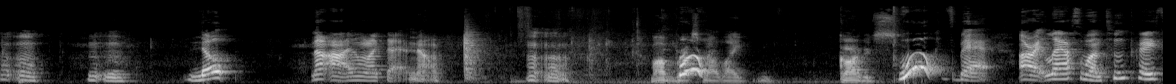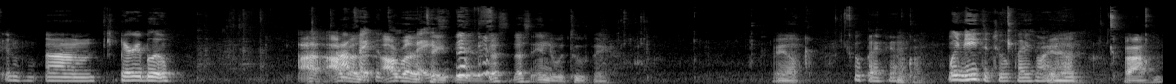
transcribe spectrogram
Mm-mm. Mm-mm. Nope. Nuh-uh. I don't like that. No. Mm-mm. My breath Woo! smell like garbage. Woo! It's bad. All right, last one. Toothpaste and um, berry blue. I, I'd I'll rather, take the I'd rather take, yeah, let's, let's end it with toothpaste. Yeah, Toothpaste, yeah. okay. We need the toothpaste right Yeah. now. Wow.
